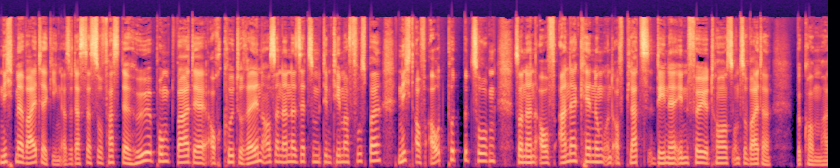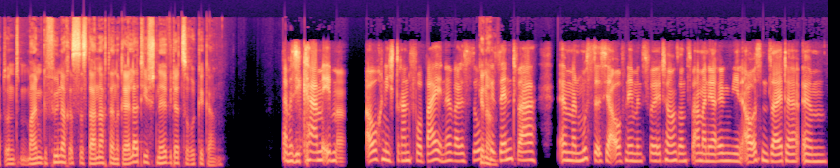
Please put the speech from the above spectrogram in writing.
nicht mehr weiterging. Also dass das so fast der Höhepunkt war der auch kulturellen Auseinandersetzung mit dem Thema Fußball. Nicht auf Output bezogen, sondern auf Anerkennung und auf Platz, den er in Feuilletons und so weiter bekommen hat. Und meinem Gefühl nach ist es danach dann relativ schnell wieder zurückgegangen. Aber sie kam eben auch nicht dran vorbei, ne, weil es so genau. präsent war. Äh, man musste es ja aufnehmen ins Feuilleton, sonst war man ja irgendwie ein Außenseiter. Ähm,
